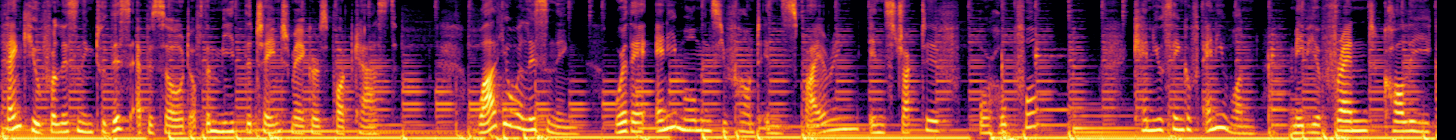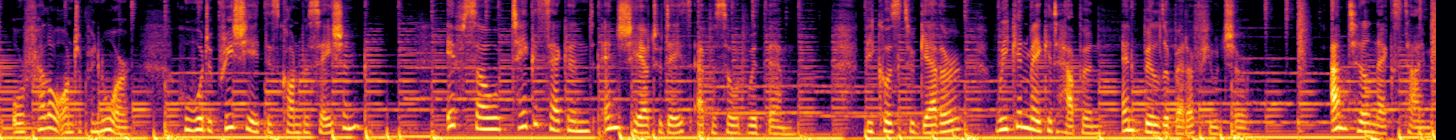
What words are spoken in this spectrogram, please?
Thank you for listening to this episode of the Meet the Changemakers podcast. While you were listening, were there any moments you found inspiring, instructive, or hopeful? Can you think of anyone, maybe a friend, colleague, or fellow entrepreneur, who would appreciate this conversation? If so, take a second and share today's episode with them. Because together we can make it happen and build a better future. Until next time.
